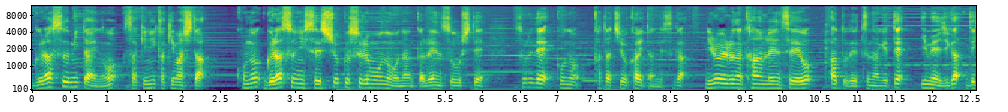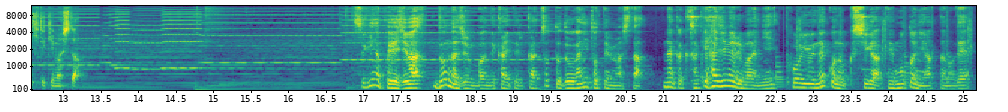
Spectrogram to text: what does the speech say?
グラスみたいのを先に描きました。このグラスに接触するものをなんか連想してそれでこの形を描いたんですがいろいろな関連性を後でつなげてイメージができてきました。次のページはどんな順番で描いてるかちょっと動画に撮ってみました。なんか描き始める前にこういう猫の串が手元にあったので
